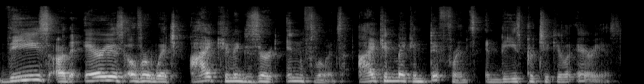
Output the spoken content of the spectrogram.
These are the areas over which I can exert influence. I can make a difference in these particular areas.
